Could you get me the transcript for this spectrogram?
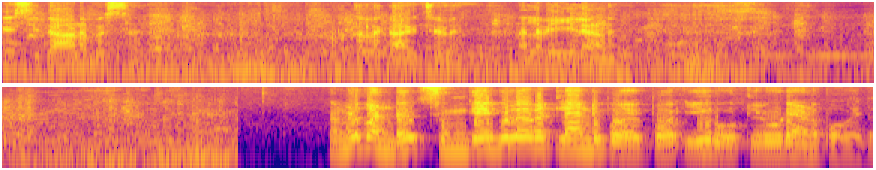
ഗസ് ഇതാണ് ബസ് പുറത്തുള്ള കാഴ്ചകൾ നല്ല വെയിലാണ്. നമ്മൾ പണ്ട് സുങ്കേബുലോ വെറ്റ്ലാൻഡ് പോയപ്പോൾ ഈ റൂട്ടിലൂടെയാണ് പോയത്.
